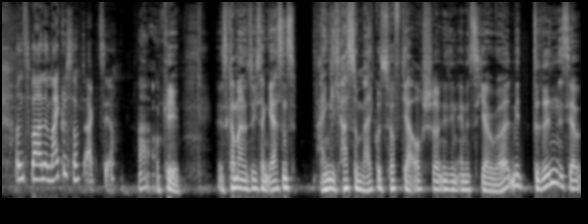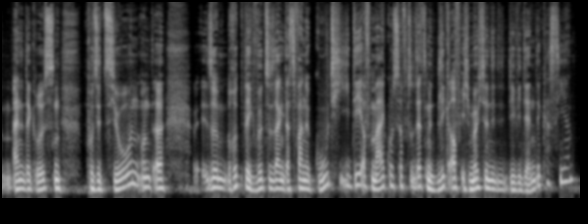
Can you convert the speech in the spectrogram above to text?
und zwar eine Microsoft-Aktie. Ah, okay. Jetzt kann man natürlich sagen, erstens, eigentlich hast du Microsoft ja auch schon in dem MSCI World mit drin, ist ja eine der größten Positionen. Und äh, so im Rückblick würdest du sagen, das war eine gute Idee, auf Microsoft zu setzen, mit Blick auf, ich möchte eine Dividende kassieren?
